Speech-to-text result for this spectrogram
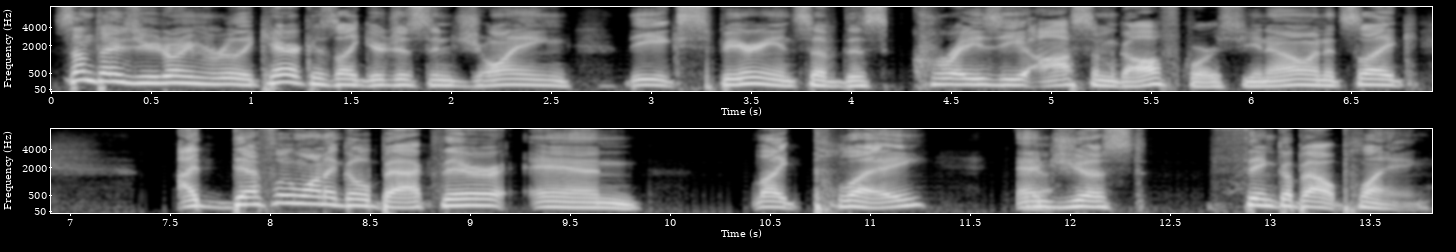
sometimes you don't even really care cuz like you're just enjoying the experience of this crazy awesome golf course, you know? And it's like I definitely want to go back there and like play and just think about playing.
